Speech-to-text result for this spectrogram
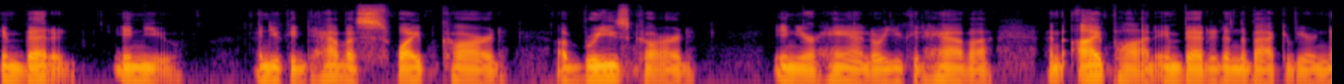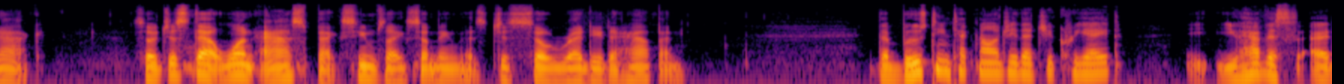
embedded in you and you could have a swipe card, a breeze card in your hand, or you could have a, an iPod embedded in the back of your neck. So just that one aspect seems like something that's just so ready to happen. The boosting technology that you create, you have this. Uh,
